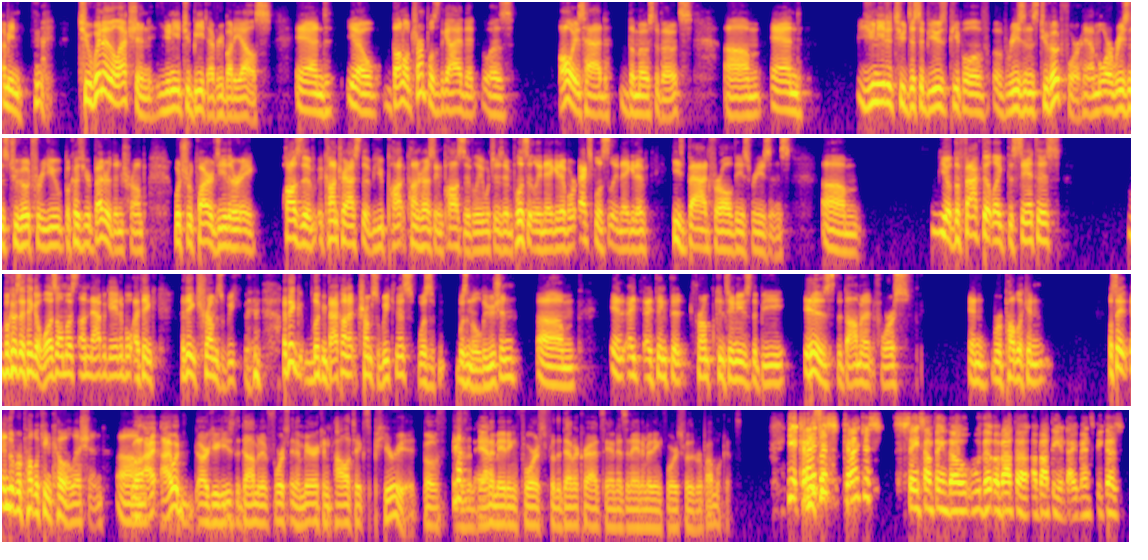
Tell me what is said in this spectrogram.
I mean, to win an election, you need to beat everybody else. And, you know, Donald Trump was the guy that was always had the most votes. Um, and you needed to disabuse people of, of reasons to vote for him or reasons to vote for you because you're better than Trump, which requires either a positive a contrast of you po- contrasting positively, which is implicitly negative, or explicitly negative. He's bad for all these reasons. Um, you know, the fact that like DeSantis because I think it was almost unnavigatable. I think I think Trump's weak. I think looking back on it, Trump's weakness was was an illusion. Um, and I, I think that Trump continues to be is the dominant force in Republican. We'll say in the Republican coalition. Um, well, I, I would argue he's the dominant force in American politics. Period. Both yeah, as an animating force for the Democrats and as an animating force for the Republicans. Yeah, can I, just can I just say something though about the about the indictments because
